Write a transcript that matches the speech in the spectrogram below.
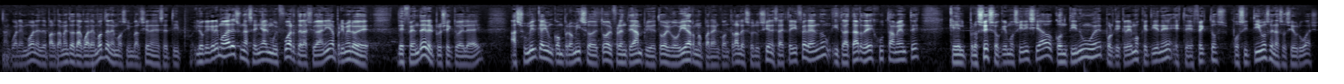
Tacuarembó, en el departamento de Tacuarembó tenemos inversiones de ese tipo. Y lo que queremos dar es una señal muy fuerte a la ciudadanía, primero de defender el proyecto de ley, asumir que hay un compromiso de todo el Frente Amplio y de todo el gobierno para encontrarle soluciones a este diferéndum y tratar de justamente que el proceso que hemos iniciado continúe porque creemos que tiene este, efectos positivos en la sociedad uruguaya.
